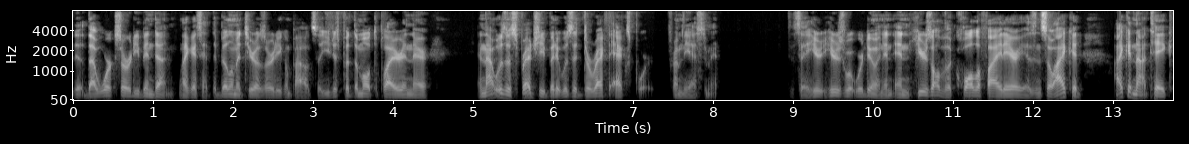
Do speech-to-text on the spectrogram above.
That work's already been done. Like I said, the bill of materials already compiled. So you just put the multiplier in there. And that was a spreadsheet, but it was a direct export from the estimate to say, here, here's what we're doing. And, and here's all the qualified areas. And so I could, I could not take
